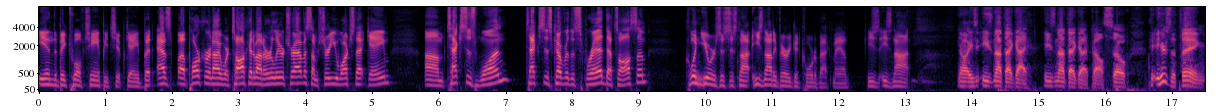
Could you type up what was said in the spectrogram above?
in the Big 12 championship game. But as uh, Parker and I were talking about earlier, Travis, I'm sure you watched that game. Um, Texas won. Texas cover the spread. That's awesome. Quinn Ewers is just not. He's not a very good quarterback, man. He's he's not. No, he's, he's not that guy. He's not that guy, pal. So here's the thing,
